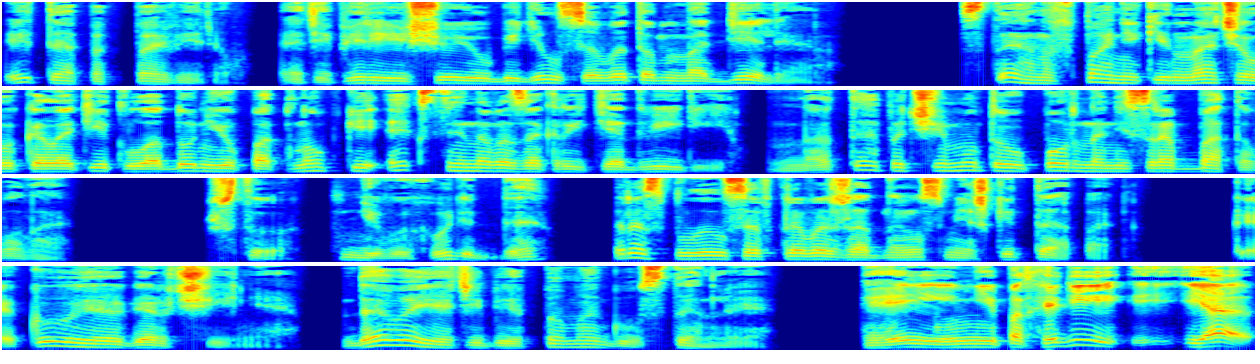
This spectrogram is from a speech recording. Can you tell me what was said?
И Тапок поверил, а теперь еще и убедился в этом на деле. Стэн в панике начал колотить ладонью по кнопке экстренного закрытия двери, но та почему-то упорно не срабатывала. «Что, не выходит, да?» Расплылся в кровожадной усмешке Тапок. «Какое огорчение! Давай я тебе помогу, Стэнли!» «Эй, не подходи, я...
